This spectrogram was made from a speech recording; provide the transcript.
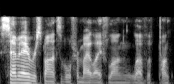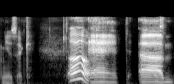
semi responsible for my lifelong love of punk music. Oh, and um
